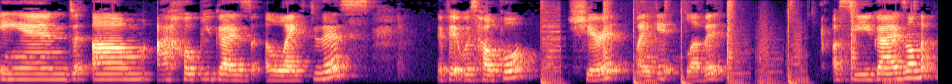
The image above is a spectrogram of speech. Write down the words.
And um, I hope you guys liked this. If it was helpful, share it, like it, love it. I'll see you guys on the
